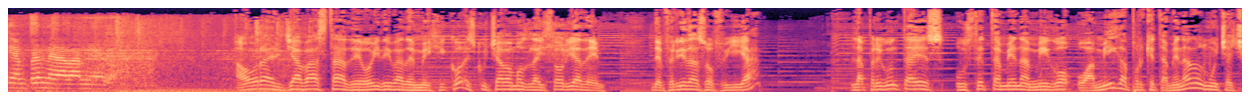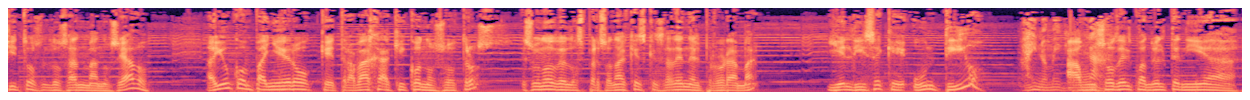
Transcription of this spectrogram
Siempre me daba miedo. Ahora el ya basta de hoy de Iba de México. Escuchábamos la historia de, de Frida Sofía. La pregunta es, ¿usted también amigo o amiga? Porque también a los muchachitos los han manoseado. Hay un compañero que trabaja aquí con nosotros, es uno de los personajes que sale en el programa, y él dice que un tío ay, no me abusó de él cuando él tenía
